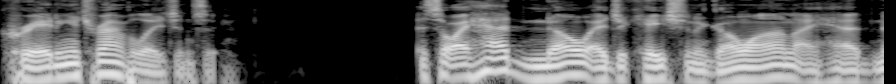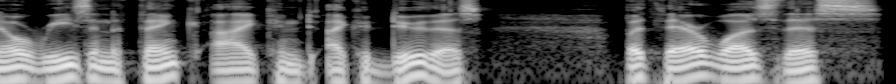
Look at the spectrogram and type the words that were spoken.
creating a travel agency. So I had no education to go on. I had no reason to think I can I could do this but there was this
